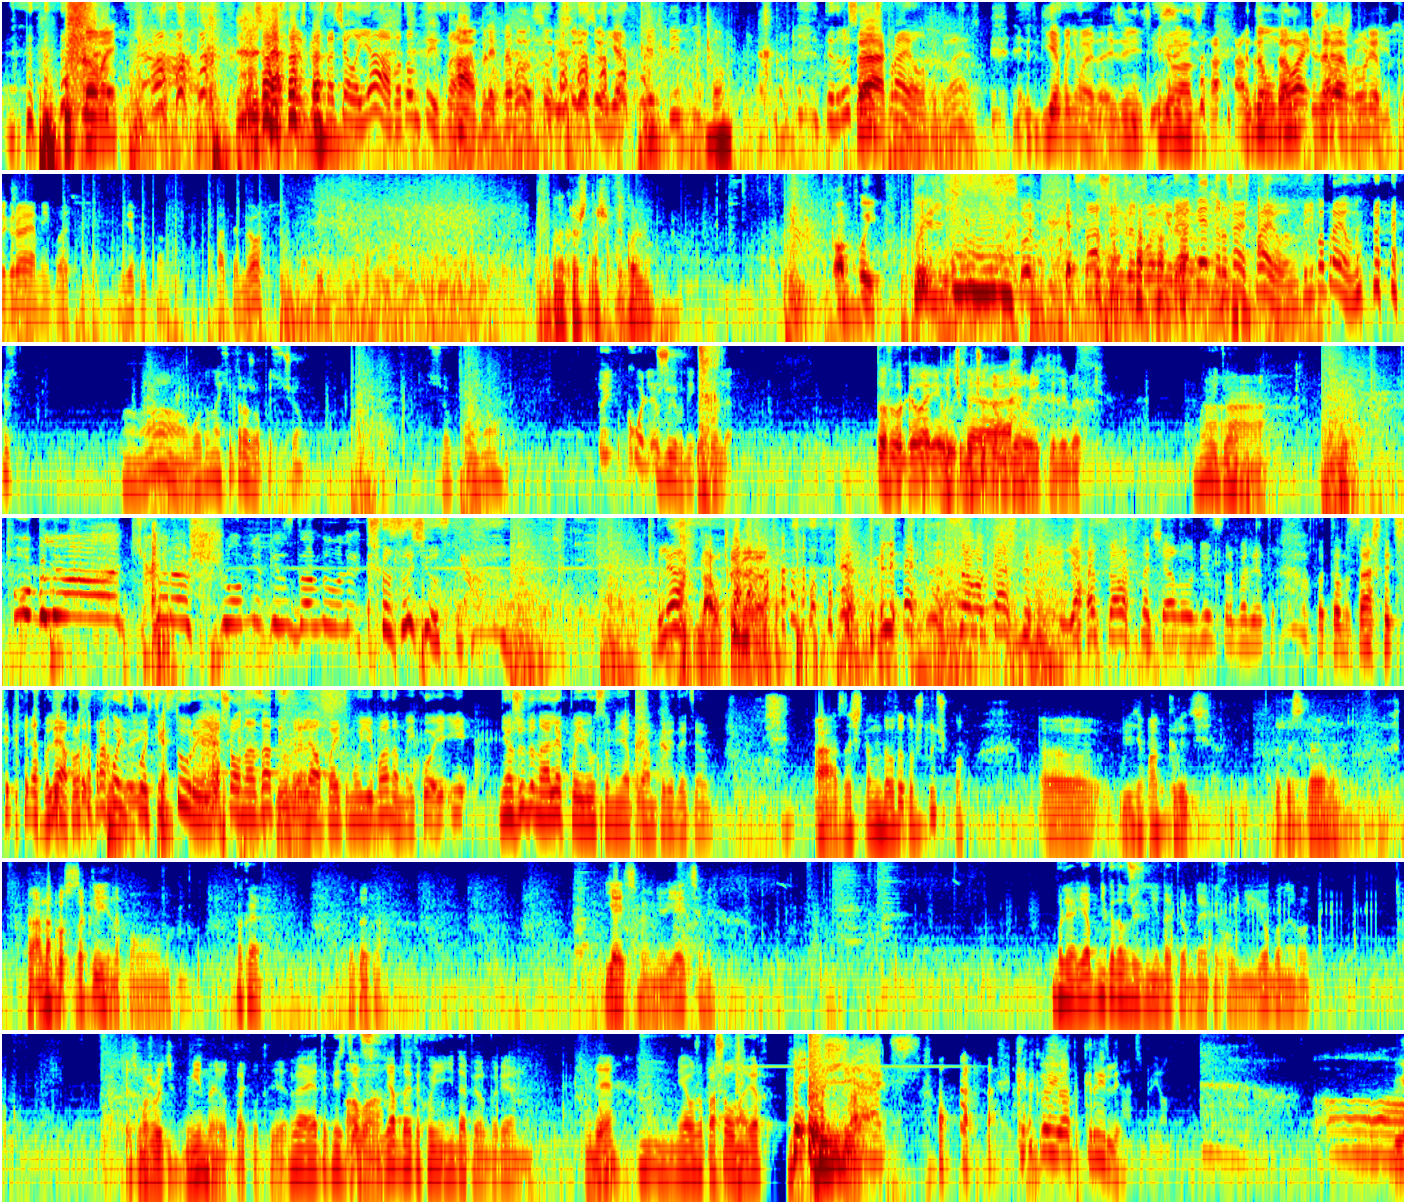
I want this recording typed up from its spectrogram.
Давай. Я же говорю, сначала я, а потом ты, Саша. А, блядь, наоборот, сори, сори, сори, я, я перепутал. Ты нарушаешь правила, понимаешь? Я понимаю, да, извините. А- думал, давай, в рулетку сыграем, ебать. Где ты там? А ты мертв? Ну, крыша наша, прикольно. Оп, ой, блин, Саша, Ты опять нарушаешь правила, ну ты не по правилам играешь. А, вот она хитрожопость в чем. Все понял. Ой, Коля жирный, Коля. Кто говорил, Вы чё вы что там тебя... делаете, ребятки? Мы идем. А, О, блядь, хорошо мне пизданули. Что случилось-то? Бля, Да, вот именно это. Блять, Сава каждый... Я Сава сначала убил с арбалета, потом Саша теперь... бля, просто проходит сквозь текстуры, и я шел назад и стрелял по этим уебанам, и неожиданно Олег появился у меня прямо перед этим. А, значит, нам надо вот эту штучку, э, видимо, открыть с этой стороны. Она просто заклинена, по-моему. Какая? Вот это. Яйцами у нее, яйцами. Бля, я бы никогда в жизни не допер до этой хуйни, ебаный рот. Сейчас, может быть, миной вот так вот я. Бля, это пиздец. Ава. Я бы до этой хуйни не допер бы, реально. Да? М, Я уже пошел наверх. Блять! Как вы ее открыли?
